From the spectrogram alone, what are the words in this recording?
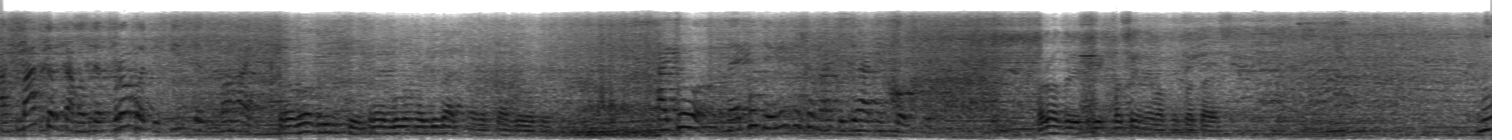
А смак торта ми будемо пробувати після змагань. Про розвідку треба було не обов'язково розказувати. А чого? Не подивіться, що в нас такі гарні хлопці. Розвідських машин вам не вистачає. Ну,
